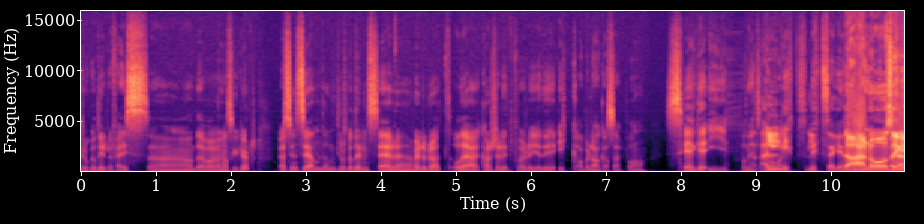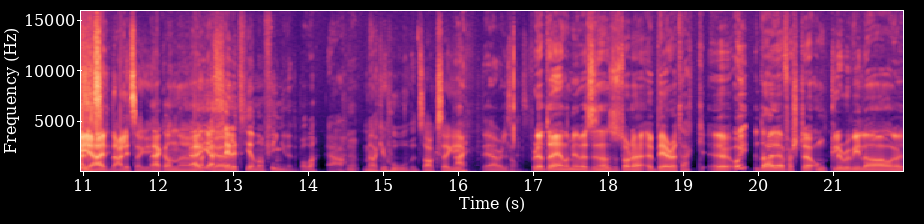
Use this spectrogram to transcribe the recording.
krokodilleface. Eh, Det var ganske kult. Jeg syns igjen den krokodillen ser eh, veldig bra ut, og det er kanskje litt fordi de ikke har belaga seg på CGI på Det er litt, litt CGI. Det er noe CGI det er litt- her. Det er litt CGI. Men jeg, kan, men, eh, jeg, det jeg ikke- ser litt gjennom fingrene på det. ja, Men det er ikke hovedsak CGI. Nei, det er veldig sant. Fordi at det er en av mine beste scener, så står det eh, Bear Attack. Uh, oi, der er første ordentlig reveal av Algar.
